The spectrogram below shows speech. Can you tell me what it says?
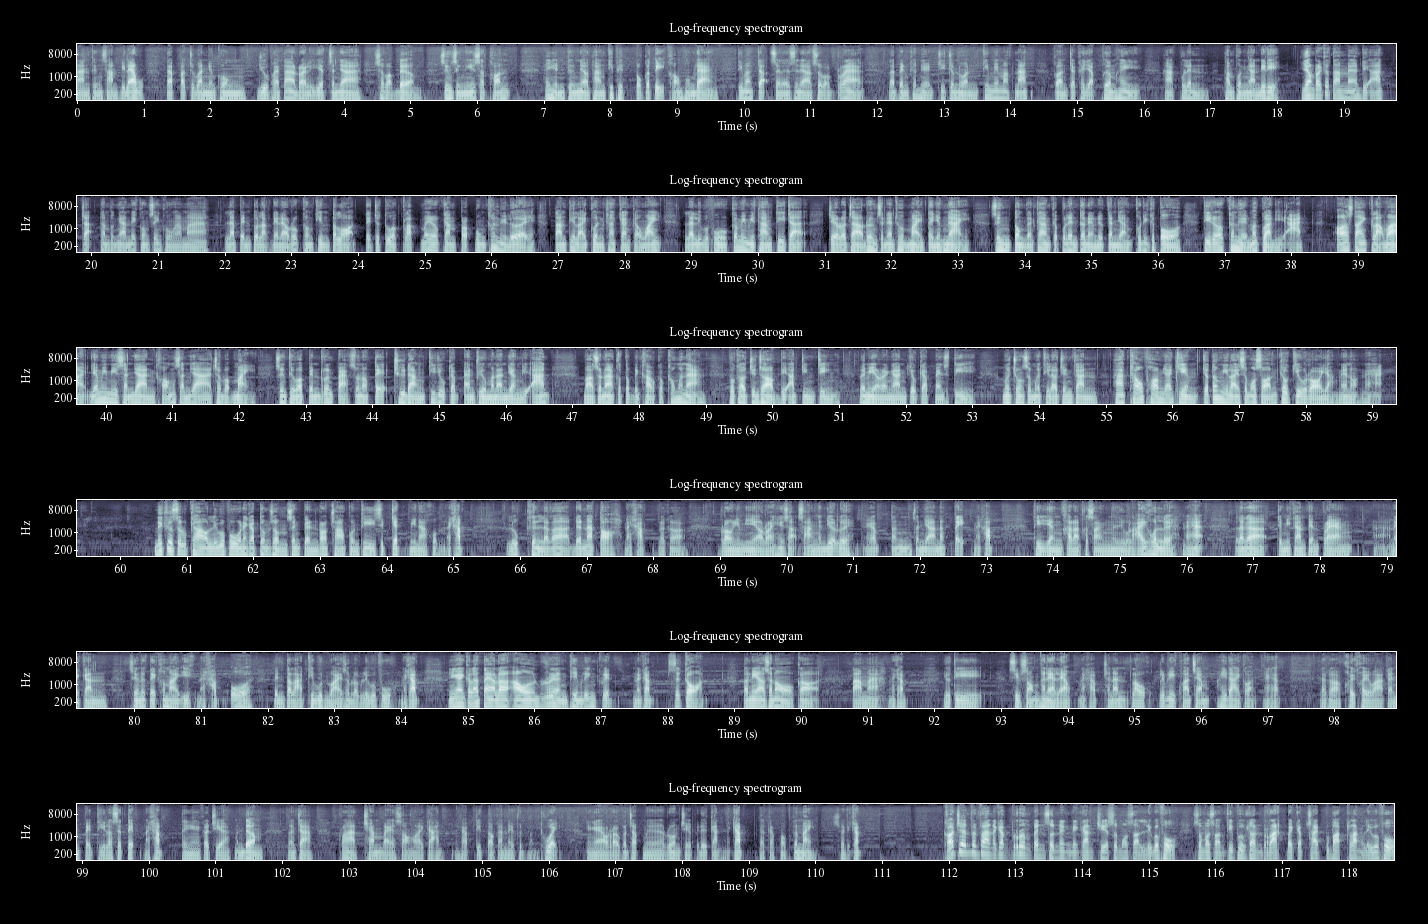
นานถึง 3 ปีแล้ว แต่ปัจจุบันยังคงอยู่ภายใต้รายละเอียดสัญญาฉบับเดิม ซึ่งสิ่งนี้สะท้อน ให้เห็นถึงแนวทางที่ผิดปกติของหงแดง ที่มักจะเสนอสัญญาฉบับแรก และเป็นค่าเหนื่อยที่จำนวนที่ไม่มากนัก ก่อนจะขยับเพิ่มให้หากผู้เล่นทำผลงานได้ดี อย่างไรก็ตามแม้ดีอาร์ตจะทำผลงานได้คงเส้นคงวามา และเป็นตัวหลักในแนวรุกของทีมตลอด แต่เจ้าตัวกลับไม่รับการปรับปรุงขั้นเลยเลยตามที่หลายคนคาดการณ์กันไว้ และลิเวอร์พูลก็ไม่มีทางที่จะ เจรจาเรื่องสัญญาทั่วใหม่แต่อย่างใดซึ่งตรงกันข้ามกับผู้เล่นตำแหน่งเดียวกันอย่างโคดิกโป ที่ได้รับค่าเหนื่อยมากกว่าดีอาร์ตออสไตน์กล่าวว่ายังไม่มีสัญญาณของสัญญาฉบับใหม่ ซึ่งถือว่าเป็นเรื่องแปลกสำหรับเตะชื่อดังที่อยู่กับแอนฟิลมานานอย่างดีอาร์ตบาร์เซโลนาก็ตกเป็นข่าวกับเขามานาน พวกเขาชื่นชอบดีอาร์ตจริง ๆ และมีรายงานเกี่ยวกับแมนซิตี้เมื่อช่วงเสมอที่แล้วเช่นกัน หากเขาพร้อมย้ายทีมจะต้องมีหลายสโมสรเข้าคิวรออย่างแน่นอนนะฮะ นี่คือสรุปข่าวลิเวอร์พูลนะครับท่านผู้ชมซึ่งเป็นรอบเช้าของที่ 17 มีนาคมนะครับลุกขึ้นแล้วก็เดินหน้าต่อนะครับ แล้วก็เรายังมีอะไรให้สะสางกันเยอะเลยนะครับ ทั้งสัญญานักเตะนะครับ ที่ยังคาราคาซังอยู่หลายคนเลยนะฮะแล้วก็จะมีการเปลี่ยนแปลงในการซื้อนักเตะเข้ามาอีกนะครับ โอ้เป็นตลาดที่วุ่นวายสำหรับลิเวอร์พูลนะครับยังไงก็แล้วแต่เราเอาเรื่องพรีเมียร์ลีกอังกฤษนะครับซื้อก่อน ตอนนี้อาร์เซนอลก็ ตามมานะครับ อยู่ที่ 12 คะแนนแล้วนะครับ ฉะนั้นเรารีบๆคว้าแชมป์ให้ได้ก่อนนะครับ แล้วก็ค่อยๆว่ากันไปทีละสเต็ปนะครับ แต่ยังไงก็เชียร์เหมือนเดิม หลังจากพลาดแชมป์ไป2รายการนะครับติดต่อกันในฟุตบอลถ้วย ยังไงเราก็จับมือร่วมเชียร์ไปด้วยกันนะครับ แล้วกลับมาพบกันใหม่ สวัสดีครับขอเชิญแฟนๆ นะครับร่วมเป็นส่วนหนึ่งในการเชียร์สโมสรลิเวอร์พูลสโมสรที่ผู้ท่านรักไปกับชายผู้บ้าคลั่งลิเวอร์พูล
